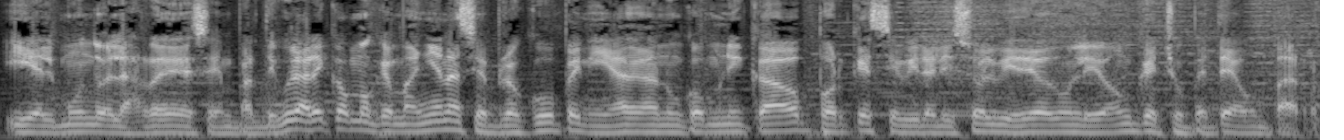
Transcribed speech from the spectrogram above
y el mundo de las redes en particular. Es como que mañana se preocupen y hagan un comunicado porque se viralizó el video de un león que chupetea a un perro.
